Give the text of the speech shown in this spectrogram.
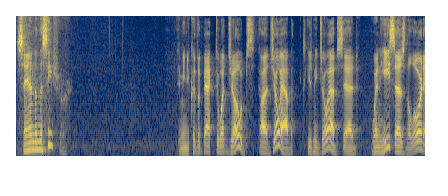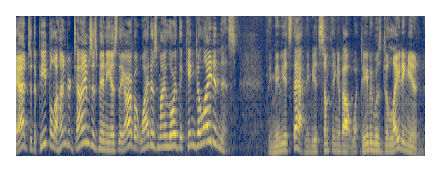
sand on the seashore. I mean, you could look back to what Job's, uh, Joab, excuse me, Joab said when he says, "The Lord add to the people a hundred times as many as they are, but why does my Lord the King delight in this?" I mean, maybe it's that. Maybe it's something about what David was delighting in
